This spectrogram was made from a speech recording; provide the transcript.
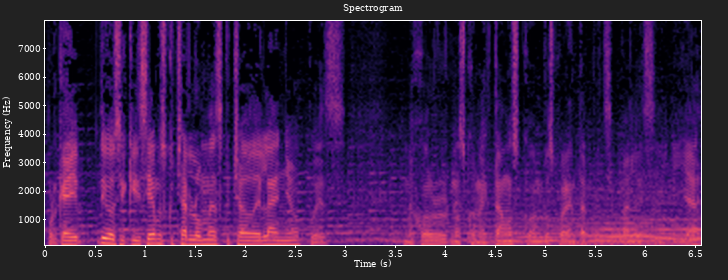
porque hay- digo si quisiéramos escuchar lo más escuchado del año pues mejor nos conectamos con los 40 principales y, y ya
